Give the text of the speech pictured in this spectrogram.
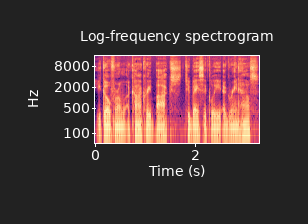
you go from a concrete box to basically a greenhouse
